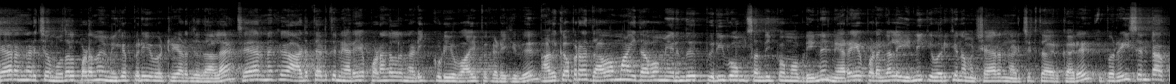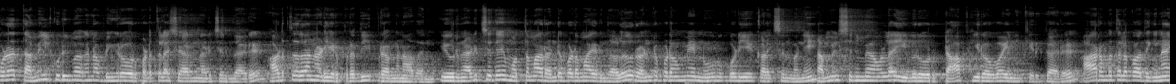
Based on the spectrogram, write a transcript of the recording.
சேரன் நடித்த முதல் படமே மிகப்பெரிய வெற்றி அடைஞ்சதால சேரனுக்கு அடுத்தடுத்து நிறைய படங்களில் நடிக்கக்கூடிய வாய்ப்பு கிடைக்குது. அதுக்கப்புறம் தவமாய் தவம் இருந்து பிரிவோம் சந்திப்போம் அப்படின்னு நிறைய படங்களை இன்னைக்கு வரைக்கும் நம்ம சேரன் நடிச்சிட்டு தான் இருக்காரு. இப்போ ரீசெண்டாக கூட தமிழ் குடிமகன் அப்படிங்கிற ஒரு படத்தில் சேரன் நடிச்சிருந்தாரு. அடுத்ததான் நடிகர் பிரதீப் ரங்கநாதன். இவர் நடிச்சதே மொத்தமாக ரெண்டு படமாக இருந்தாலும் ரெண்டு படமுமே நூறு கோடியை கலெக்ஷன் பண்ணி தமிழ் சினிமாவில் இவர் ஒரு டாப் ஹீரோவாக இன்னைக்கு இருக்காரு. ஆரம்பத்தில் பார்த்தீங்கன்னா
